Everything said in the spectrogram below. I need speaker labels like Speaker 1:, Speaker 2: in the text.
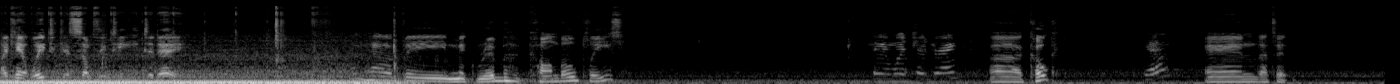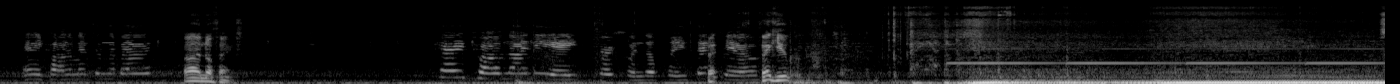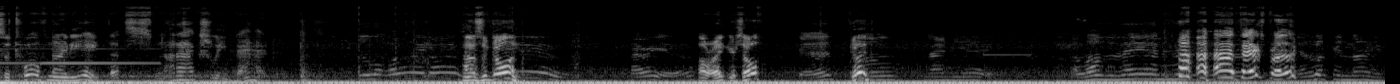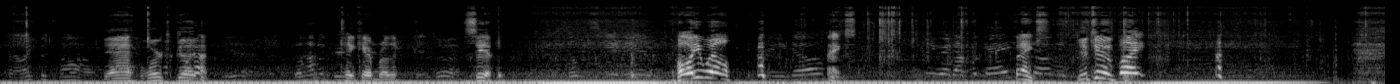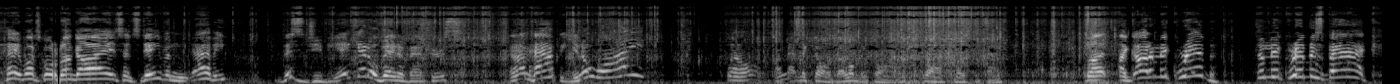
Speaker 1: I can't wait to get something to eat today. I have a McRib combo, please.
Speaker 2: Okay, and what's your drink?
Speaker 1: Uh, Coke,
Speaker 2: Yeah?
Speaker 1: and that's it.
Speaker 2: Any condiments in the bag?
Speaker 1: Uh, no thanks.
Speaker 2: Okay, twelve ninety eight first window, please. Thank
Speaker 1: Th-
Speaker 2: you.
Speaker 1: Thank you. So twelve ninety eight. That's not actually bad.
Speaker 2: Hello, oh God.
Speaker 1: How's it going?
Speaker 2: you? How are you?
Speaker 1: All right, yourself?
Speaker 2: Good.
Speaker 1: Good.
Speaker 2: 98. I love the van.
Speaker 1: Thanks, brother.
Speaker 2: It's looking nice. I like the top.
Speaker 1: Yeah, works good.
Speaker 2: Yeah. Well, have a great
Speaker 1: Take care,
Speaker 2: day.
Speaker 1: brother.
Speaker 2: Enjoy.
Speaker 1: See ya.
Speaker 2: Hope to see you again.
Speaker 1: Oh, you will.
Speaker 2: There you go.
Speaker 1: Thanks.
Speaker 2: Be right up, okay?
Speaker 1: Thanks. You too. Bye. Hey, what's going on, guys? It's Dave and Abby. This is GVA Ghetto Van Adventures, and I'm happy. You know why? Well, I'm at McDonald's. I love McDonald's. Well, most of the time. But I got a McRib. The McRib is back.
